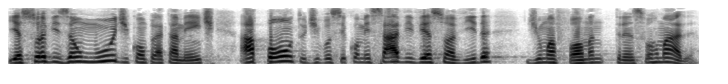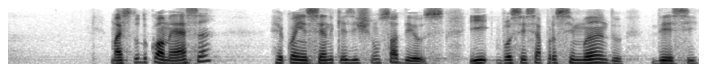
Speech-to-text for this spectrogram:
e a sua visão mude completamente, a ponto de você começar a viver a sua vida de uma forma transformada. Mas tudo começa reconhecendo que existe um só Deus e você se aproximando desse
